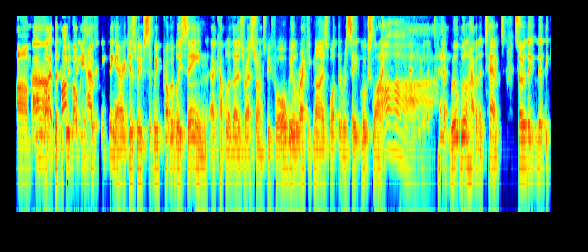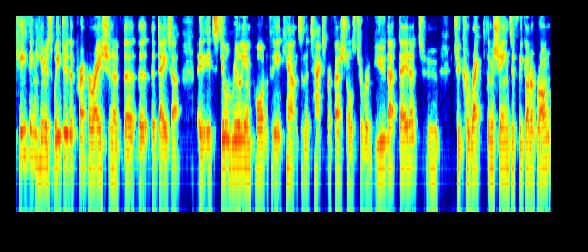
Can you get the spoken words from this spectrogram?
um, ah, but, but, but, but thing, we have the big thing, Eric, is we've we've probably seen a couple of those restaurants before. We'll recognize what the receipt looks like. Ah. We'll, attempt, we'll, we'll have an attempt. So the, the, the, key thing here is we do the preparation of the the, the data. It, it's still really important for the accountants and the tax professionals to review that data to to correct the machines if we got it wrong.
